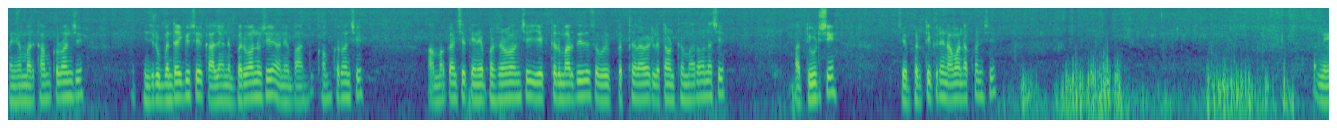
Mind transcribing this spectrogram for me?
અહીંયા અમારે કામ કરવાનું છે. પિંજરું બંધાઈ ગયું છે, કાલે આને ભરવાનું છે અને બાંધું કામ કરવાનું છે. આ મકાન છે તેને પણ ચડવાનું છે. એક થર મારી દીધું હવે પથ્થર આવે એટલે ત્રણ થર મારવાના છે. આ તૂટ છે, જે ભરતી કરીને આમાં નાખવાની છે. અને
